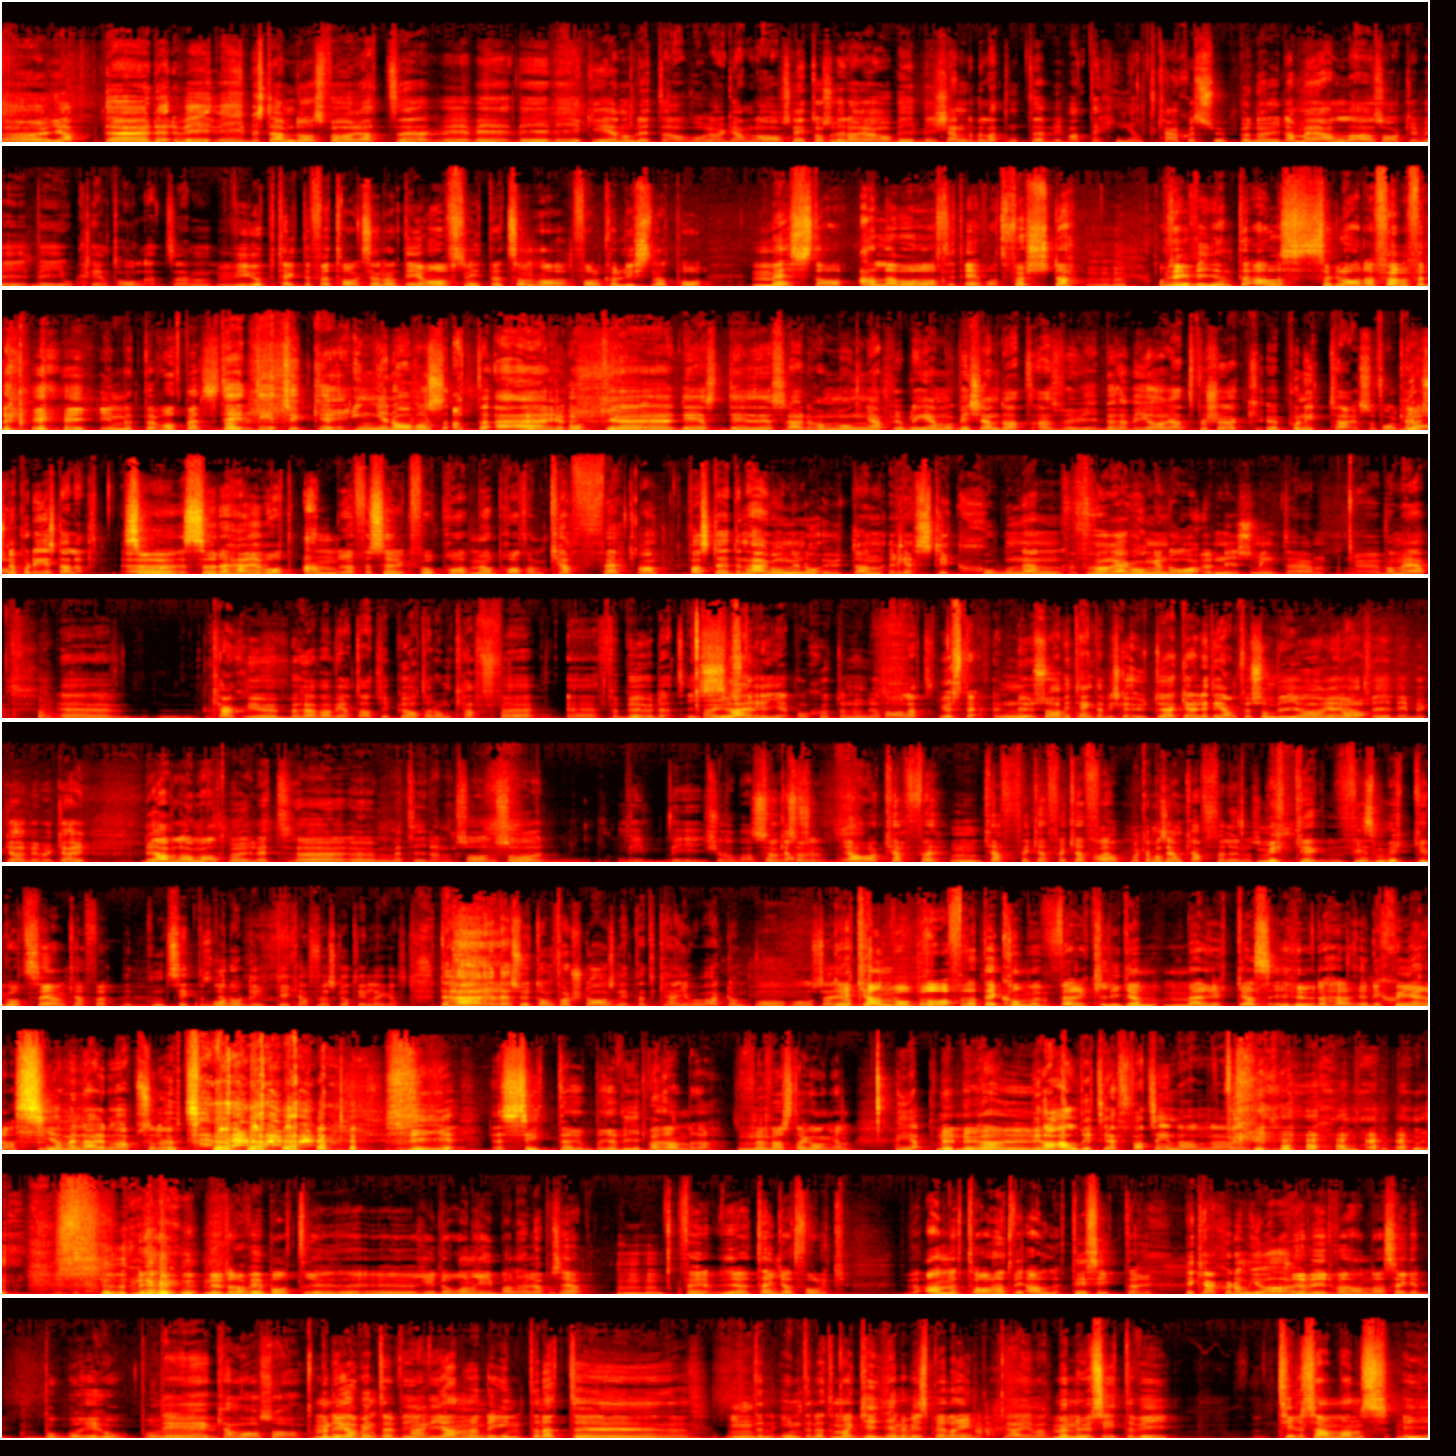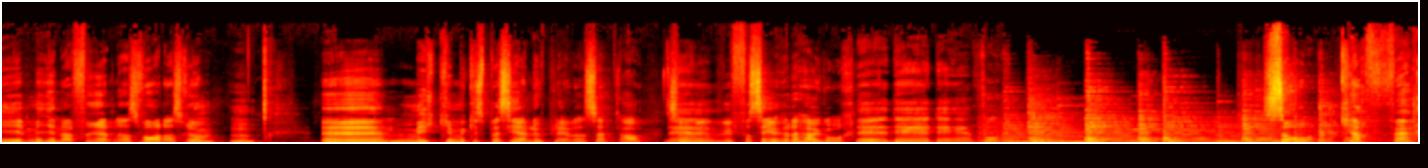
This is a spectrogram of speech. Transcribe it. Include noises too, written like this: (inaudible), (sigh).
Eh, ja, eh, det, vi, vi bestämde oss för att eh, vi, vi, vi, gick igenom lite av våra gamla avsnitt och så vidare och vi, kände väl att inte, vi var inte helt kanske supernöjda med alla saker vi, vi gjort helt och hållet. Ehm, Vi upptäckte för ett tag sedan att det avsnittet som har, folk har lyssnat på mest av alla våra avsnitt är vårt första. Mhm. Och det är vi inte alls så glada för, för det är inte vårt bästa. Det, det tycker ingen av oss att det är och eh, det, det, det, är sådär, det var många problem och vi kände att alltså, vi behöver göra ett försök eh, på nytt här så folk kan Ja. lyssna på det istället. Eh, Så, så det här är vårt andra försök för att prata, med att prata om kaffe. Ja, fast eh, den här gången då utan restriktionen. För förra gången då, ni som inte var med, eh, kanske ju behöva veta att vi pratade om kaffeförbudet i Ja, det. Sverige på 1700-talet. Just det. Nu så har vi tänkt att vi ska utöka det lite grann, för som vi gör är Ja. att vi, vi, brukar, vi brukar dravla om allt möjligt eh, eh, med tiden. Så, så vi, vi kör bara på Så, kaffe. så, ja, kaffe. Kaffe, kaffe, kaffe. Ja, vad kan man säga om kaffe Linus? Mycket, det finns mycket gott att säga om kaffe. Vi sitter båda och dricker kaffe ska tilläggas. Det här är dessutom första avsnittet, det kan ju vara värt att, att, att säga. Det kan vara bra för att det kommer verkligen märkas i hur det här redigeras. Ja men nej, absolut. (laughs) Vi sitter bredvid varandra för första gången. Japp. Nu, nu, har, Vi har aldrig träffats innan. eh, (laughs) nu, nu drar vi bort ri- ridån, ribban höll jag på att säga. Mhm. För jag, tänker att folk antar att vi alltid sitter Det kanske de gör. bredvid varandra, säkert bor ihop. Och, Det kan vara så. Men det gör vi inte. Vi, Nej. vi använder internet, eh, inter, internetmagi när vi spelar in. Jajamän. Men nu sitter vi tillsammans Mm. i mina föräldrars vardagsrum. Eh, mycket, mycket speciell upplevelse. Ja, Så vi, det, vi får se hur det här går. det, det, det får vi. Så, kaffe.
